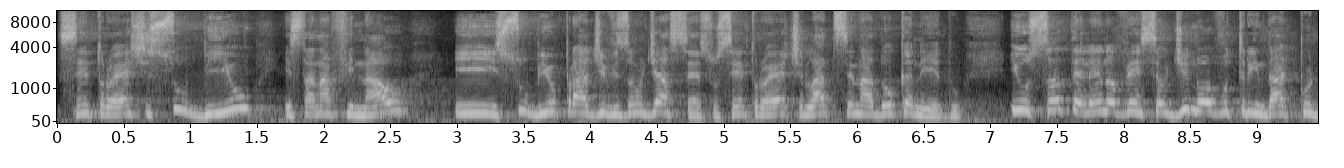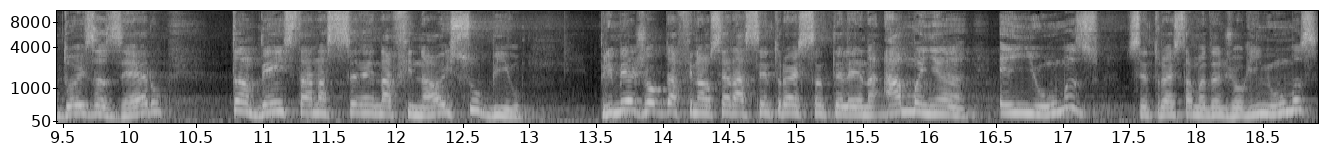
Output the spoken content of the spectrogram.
Centro-Oeste subiu, está na final e subiu para a divisão de acesso. O Centro-Oeste lá de Senador Canedo. E o Santa Helena venceu de novo o Trindade por 2 a 0. Também está na, na final e subiu. Primeiro jogo da final será Centro-Oeste Santa Helena amanhã em Umas. O Centro-Oeste está mandando jogo em Umas.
